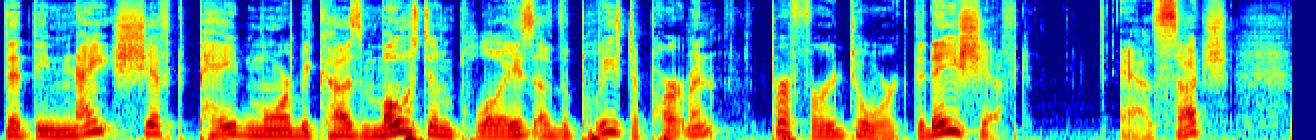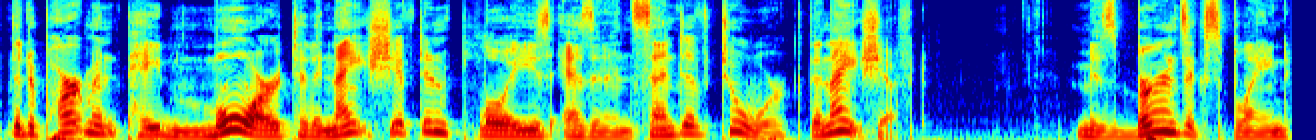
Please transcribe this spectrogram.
that the night shift paid more because most employees of the police department preferred to work the day shift. As such, the department paid more to the night shift employees as an incentive to work the night shift. Ms. Burns explained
